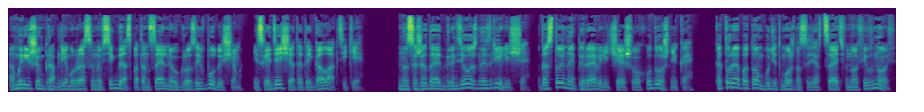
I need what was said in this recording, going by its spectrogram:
А мы решим проблему раз и навсегда с потенциальной угрозой в будущем, исходящей от этой галактики. Нас ожидает грандиозное зрелище, достойное пера величайшего художника, которое потом будет можно созерцать вновь и вновь.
